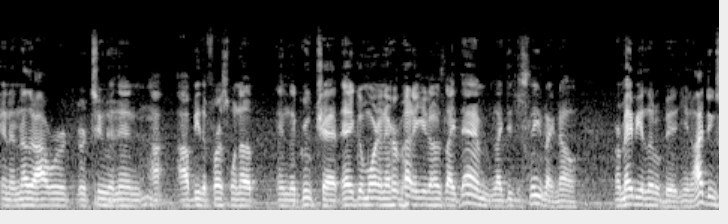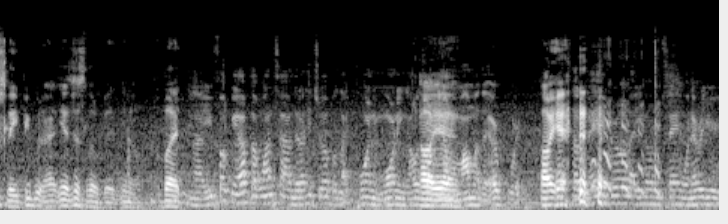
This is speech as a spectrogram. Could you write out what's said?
in another hour or two, and then Mm-hmm. I, I'll be the first one up in the group chat. Hey, good morning, everybody. You know, it's like, damn, like, did you sleep? Like, no, or maybe a little bit. You know, I do sleep. People, uh, yeah, just a little bit. You know, but Nah, you fucked me up that one time that I hit you up. It was like four in the morning. I was Oh, talking yeah. to my mom at the airport. Oh, yeah. was telling her, hey, bro, like you know what I'm saying. Whenever you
